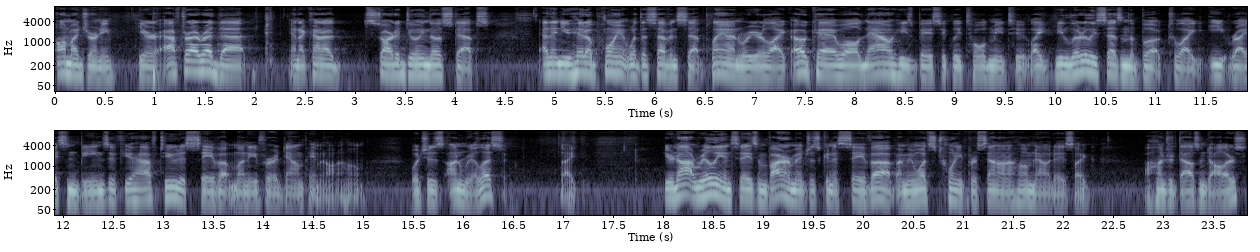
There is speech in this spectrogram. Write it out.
on my journey here, after I read that and I kind of started doing those steps, and then you hit a point with the seven step plan where you're like okay well now he's basically told me to like he literally says in the book to like eat rice and beans if you have to to save up money for a down payment on a home which is unrealistic. Like you're not really in today's environment just going to save up. I mean what's 20% on a home nowadays? Like $100000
